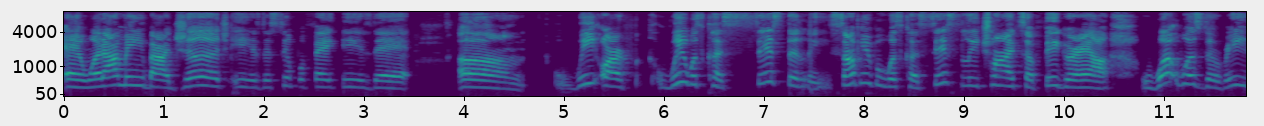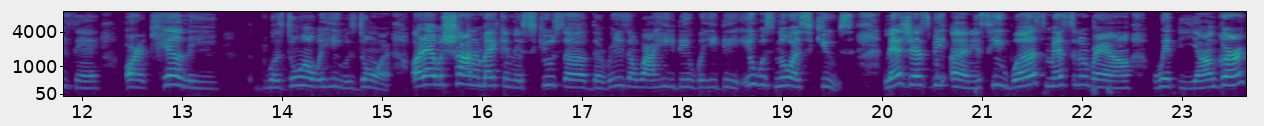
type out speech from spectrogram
and what i mean by judge is the simple fact is that um we are we was consistently some people was consistently trying to figure out what was the reason r. Kelly was doing what he was doing or they was trying to make an excuse of the reason why he did what he did. It was no excuse. Let's just be honest. He was messing around with younger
